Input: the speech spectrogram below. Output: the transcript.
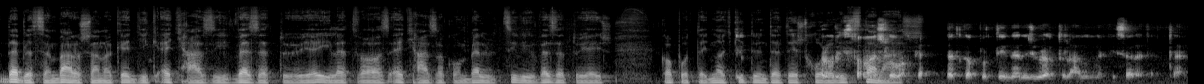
Debrecen városának egyik egyházi vezetője, illetve az egyházakon belül civil vezetője is kapott egy nagy kitüntetést, Horodisz Tamás. kapott innen, és gratulálunk neki szeretettel.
